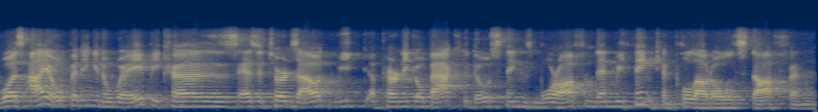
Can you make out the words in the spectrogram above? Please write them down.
was eye-opening in a way because as it turns out we apparently go back to those things more often than we think and pull out old stuff and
